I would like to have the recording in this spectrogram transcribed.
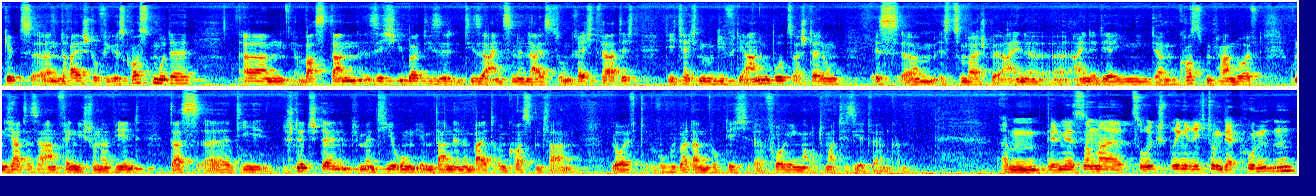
gibt es ein dreistufiges Kostenmodell ähm, was dann sich über diese, diese einzelnen Leistungen rechtfertigt. Die Technologie für die Angebotserstellung ist, ähm, ist zum Beispiel eine, äh, eine derjenigen, die an einem Kostenplan läuft. Und ich hatte es ja anfänglich schon erwähnt, dass äh, die Schnittstellenimplementierung eben dann in einem weiteren Kostenplan läuft, worüber dann wirklich äh, Vorgänge automatisiert werden können. Ähm, wenn wir jetzt nochmal zurückspringen Richtung der Kunden,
